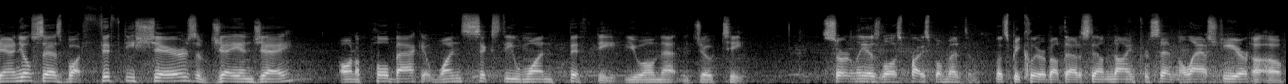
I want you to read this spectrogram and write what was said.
Daniel says bought 50 shares of J&J on a pullback at 161.50. You own that, in the Joe T. Certainly has lost price momentum. Let's be clear about that. It's down 9% in the last year. Uh-oh.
